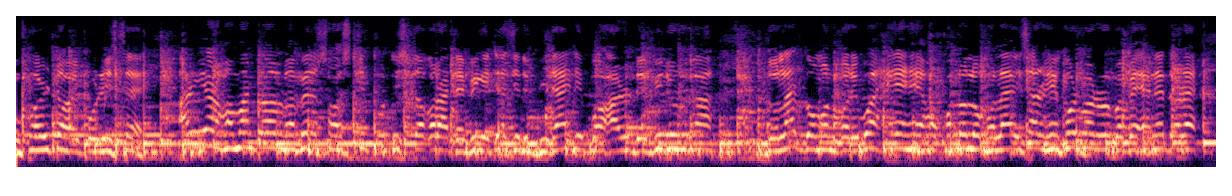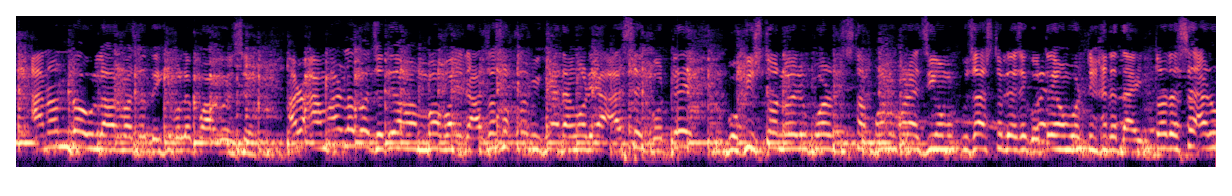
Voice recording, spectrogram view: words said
মুখৰিত হৈ পৰিছে। আৰু ইয়াৰ সমান্তৰালভাৱে ষষ্ঠী প্ৰতিষ্ঠা কৰা দেৱীক এতিয়া যিটো বিদায় দিব আৰু দেৱী দুৰ্গা দোলাত গমন কৰিব সেয়েহে সকলো লোক ওলাই আহিছে। আৰু শেষৰবাৰৰ বাবে এনেদৰে আনন্দ উল্লাহৰ মাজত দেখিবলৈ পোৱা গৈছে। আৰু আমাৰ লগত যদিও সম্ভৱ হয় ৰাজচক্ৰ বিষয়া ডাঙৰীয়া আছে গোটেই বশিষ্ঠ নৈৰ ওপৰত স্থাপন কৰা যিসমূহ পূজাস্থলী আছে গোটেইসমূহ তেখেতে দায়িত্বত আছে আৰু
